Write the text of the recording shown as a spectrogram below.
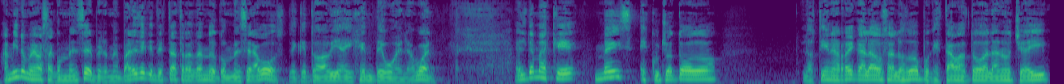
A mí no me vas a convencer, pero me parece que te estás tratando de convencer a vos de que todavía hay gente buena. Bueno, el tema es que Mace escuchó todo, los tiene recalados a los dos porque estaba toda la noche ahí.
